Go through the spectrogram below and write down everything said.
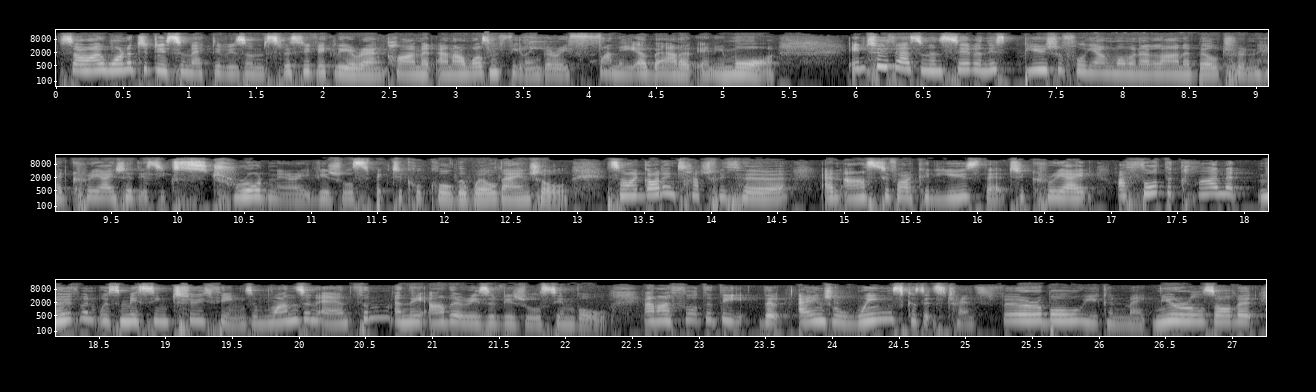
So I wanted to do some activism specifically around climate, and I wasn't feeling very funny about it anymore. In 2007, this beautiful young woman, Alana Beltran, had created this extraordinary visual spectacle called The Weld Angel. So I got in touch with her and asked if I could use that to create. I thought the climate movement was missing two things, and one's an anthem, and the other is a visual symbol. And I thought that the, the angel wings, because it's transferable, you can make murals of it,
